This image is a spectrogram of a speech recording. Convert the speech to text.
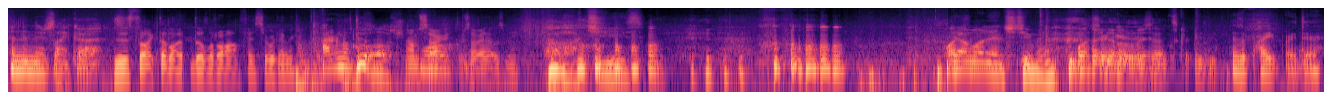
And then there's like a. Is this the, like the, the little office or whatever? I don't know if this, oh, I'm sorry. I'm sorry. That was me. Oh, jeez. yeah, I'm on edge too, man. Watch right here. There's a, crazy. there's a pipe right there.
